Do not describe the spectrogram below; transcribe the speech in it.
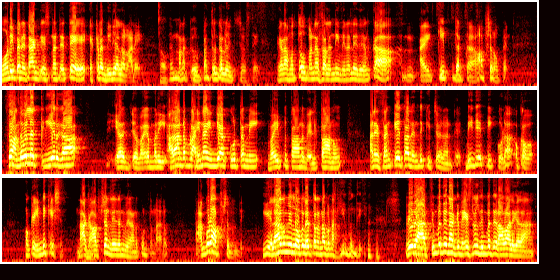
మోడీ పైన అటాక్ చేసినట్టయితే ఎక్కడ మీడియాలో రాలే. మనకు పత్రికల్లో చూస్తే. ఇక్కడ మొత్తం ఉపన్యాసాలన్నీ వినలేదు కనుక I keep that option open so అందువల్ల క్లియర్గా మరి అలాంటప్పుడు అయినా ఇండియా కూటమి వైపు తాను వెళ్తాను అనే సంకేతాలు ఎందుకు ఇచ్చాడు అంటే బీజేపీకి కూడా ఒక ఒక ఇండికేషన్ నాకు ఆప్షన్ లేదని మీరు అనుకుంటున్నారు. నాకు కూడా ఆప్షన్ ఉంది. ఇక ఎలాగో మీరు లోపలెత్తారన్నప్పుడు నాకు ఏముంది? మీరు ఆ సింపతి నాకు నేషనల్ సింపతి రావాలి కదా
